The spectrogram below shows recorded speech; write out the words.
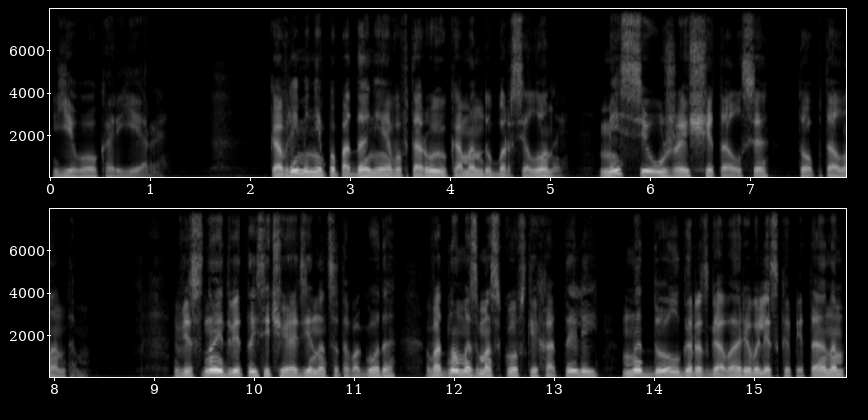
его карьеры. Ко времени попадания во вторую команду Барселоны Месси уже считался топ-талантом. Весной 2011 года в одном из московских отелей мы долго разговаривали с капитаном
